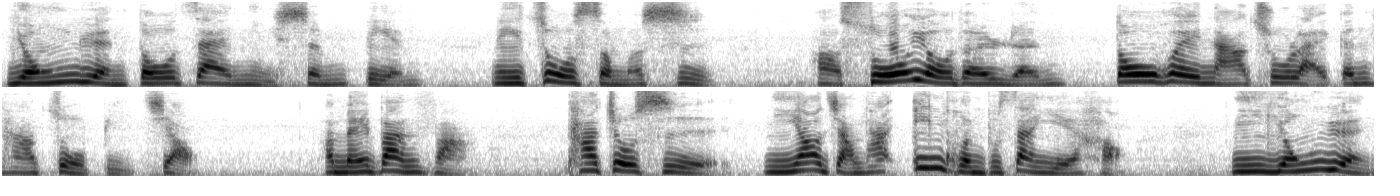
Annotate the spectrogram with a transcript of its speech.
永远都在你身边。你做什么事，好，所有的人都会拿出来跟他做比较。啊，没办法，他就是你要讲他阴魂不散也好，你永远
